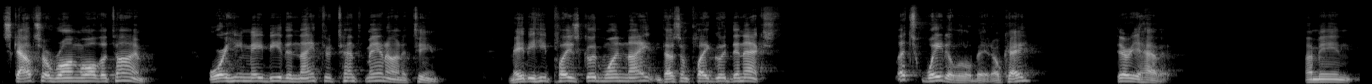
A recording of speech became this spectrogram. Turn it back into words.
Scouts are wrong all the time. Or he may be the ninth or 10th man on a team. Maybe he plays good one night and doesn't play good the next. Let's wait a little bit, okay? There you have it. I mean,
